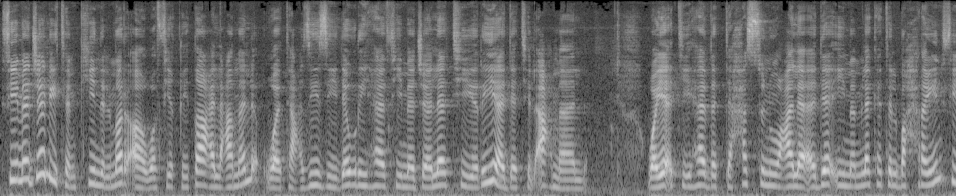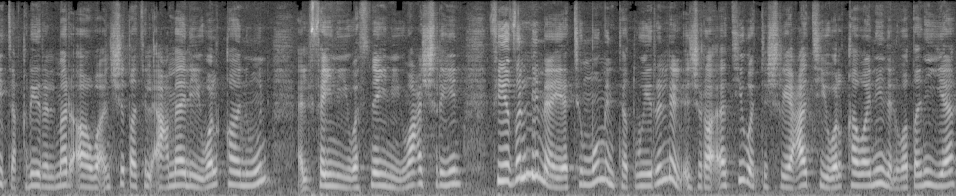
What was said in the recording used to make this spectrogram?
في مجال تمكين المرأة وفي قطاع العمل وتعزيز دورها في مجالات ريادة الأعمال. ويأتي هذا التحسن على أداء مملكة البحرين في تقرير المرأة وأنشطة الأعمال والقانون 2022 في ظل ما يتم من تطوير للإجراءات والتشريعات والقوانين الوطنية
